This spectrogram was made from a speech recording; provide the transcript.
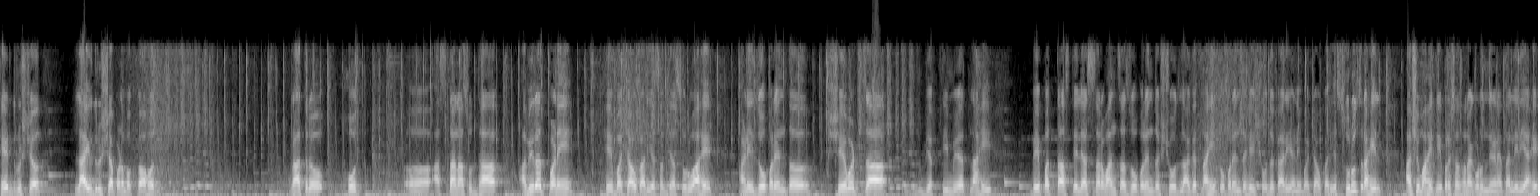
थेट दृश्य लाईव्ह दृश्य आपण बघतो आहोत. रात्र होत असतानासुद्धा असताना सुद्धा अविरतपणे हे बचाव कार्य सध्या सुरू आहे आणि जोपर्यंत शेवटचा व्यक्ती मिळत नाही बेपत्ता असलेल्या सर्वांचा जोपर्यंत शोध लागत नाही तोपर्यंत हे शोधकार्य आणि बचाव कार्य सुरूच राहील अशी माहिती प्रशासनाकडून देण्यात आलेली आहे.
